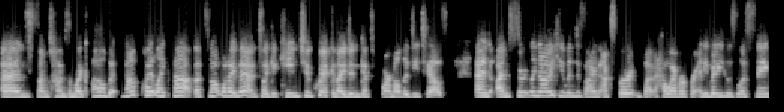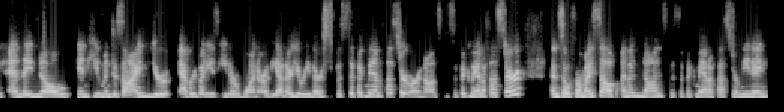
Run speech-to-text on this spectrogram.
And sometimes I'm like, oh, but not quite like that. That's not what I meant. Like it came too quick and I didn't get to form all the details. And I'm certainly not a human design expert, but however, for anybody who's listening and they know in human design, you're everybody is either one or the other. You're either a specific manifester or a non-specific manifester. And so for myself, I'm a non-specific manifester, meaning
